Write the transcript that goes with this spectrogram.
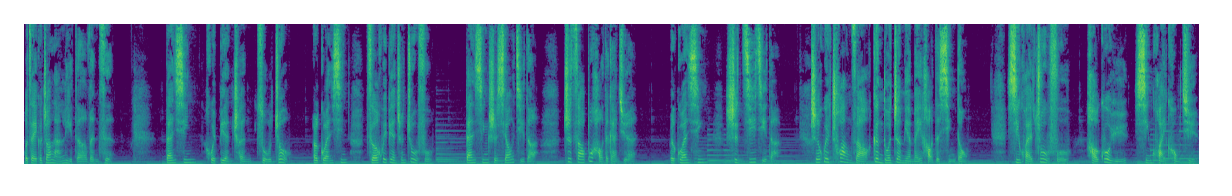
我在一个专栏里的文字：担心会变成诅咒。而关心则会变成祝福，担心是消极的，制造不好的感觉；而关心是积极的，是会创造更多正面美好的行动。心怀祝福好过于心怀恐惧。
